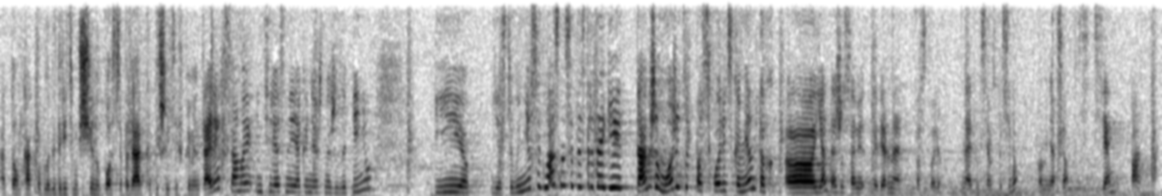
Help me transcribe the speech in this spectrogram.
о том, как поблагодарить мужчину после подарка, пишите в комментариях. Самые интересные я, конечно же, запиню. И если вы не согласны с этой стратегией, также можете поспорить в комментах. Э, Я даже с вами, наверное, поспорю. На этом всем спасибо. У меня все. Всем пока.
